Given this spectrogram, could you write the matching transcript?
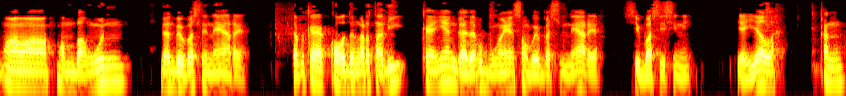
uh, membangun dan bebas linear ya. Tapi kayak kalau dengar tadi, kayaknya nggak ada hubungannya sama bebas linear ya, si basis ini. Ya iyalah, kan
